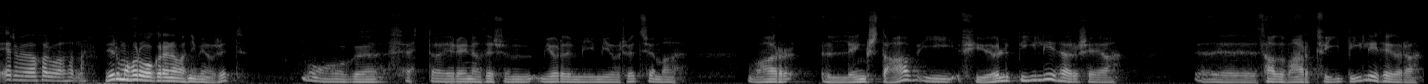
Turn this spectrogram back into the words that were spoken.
erum við að horfa á þarna? Við erum að horfa á græna vatni í Mjóðsveit og uh, þetta er eina af þessum jörðum í Mjóðsveit sem var lengst af í fjölbíli, það er að segja uh, það var tvíbíli þegar að,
